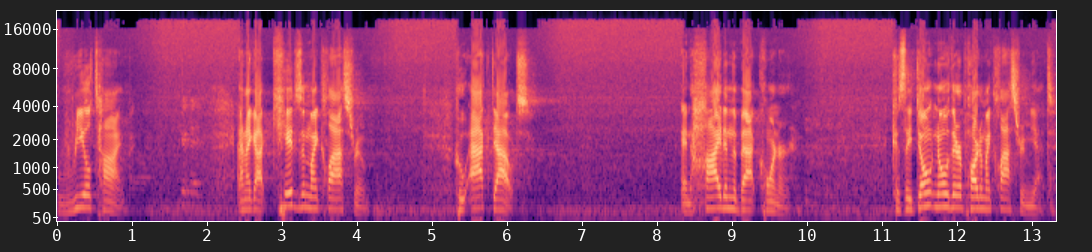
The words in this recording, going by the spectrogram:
real time. And I got kids in my classroom who act out and hide in the back corner because they don't know they're a part of my classroom yet.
